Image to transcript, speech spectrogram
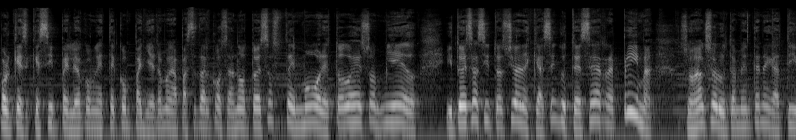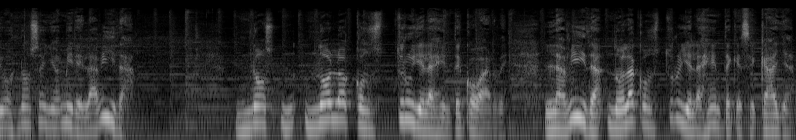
porque es que si peleo con este compañero me va a pasar tal cosa. No, todos esos temores, todos esos miedos y todas esas situaciones que hacen que usted se reprima son absolutamente negativos. No, señor, mire, la vida no, no lo construye la gente cobarde. La vida no la construye la gente que se calla.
